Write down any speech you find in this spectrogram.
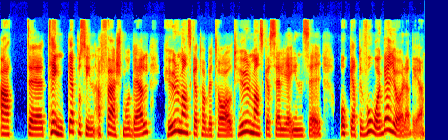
Att eh, tänka på sin affärsmodell, hur man ska ta betalt, hur man ska sälja in sig och att våga göra det.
